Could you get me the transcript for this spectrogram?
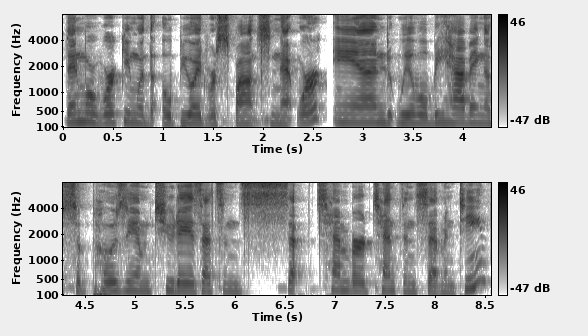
Then we're working with the Opioid Response Network, and we will be having a symposium two days that's in September 10th and 17th.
